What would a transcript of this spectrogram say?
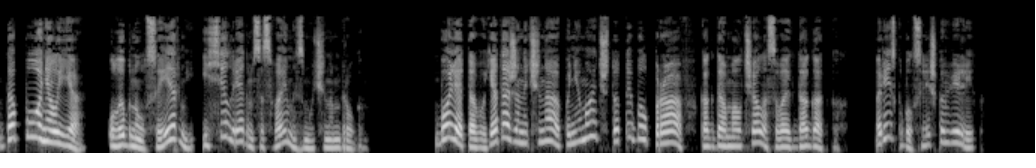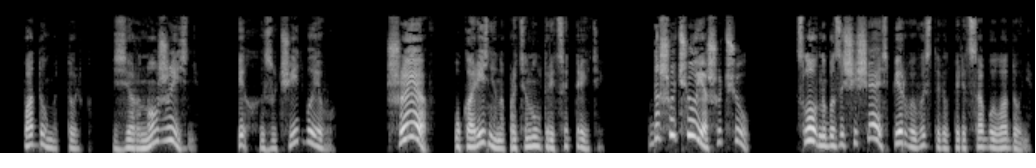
«Да понял я!» — улыбнулся Эрми и сел рядом со своим измученным другом. «Более того, я даже начинаю понимать, что ты был прав, когда молчал о своих догадках. Риск был слишком велик. Подумать только, зерно жизни. Эх, изучить бы его!» «Шеф!» — укоризненно протянул тридцать третий. «Да шучу я, шучу!» Словно бы защищаясь, первый выставил перед собой ладони.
